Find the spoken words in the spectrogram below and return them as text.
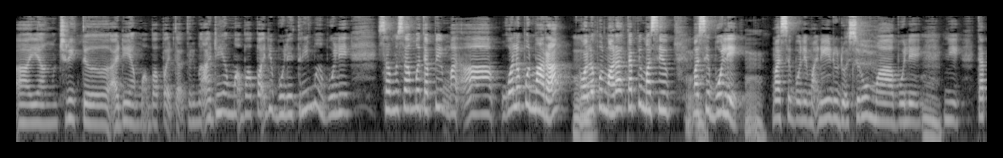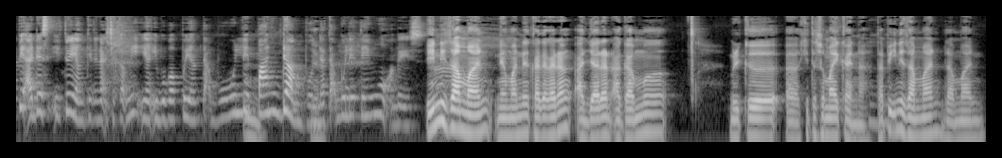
uh, yang cerita ada yang mak bapak tak terima ada yang mak bapak dia boleh terima boleh sama-sama tapi uh, walaupun marah hmm. walaupun marah tapi masih hmm. masih boleh hmm. masih boleh maknanya duduk serumah boleh hmm. ni tapi ada itu yang kita nak cakap ni yang ibu bapa yang tak boleh hmm. pandang pun yeah. dah tak boleh tengok habis ini ha. zaman yang mana kadang-kadang ajaran agama mereka uh, kita semaikan lah. Hmm. Tapi ini zaman zaman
